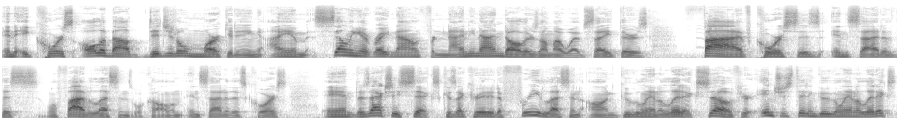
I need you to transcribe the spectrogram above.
in a course all about digital marketing. I am selling it right now for $99 on my website. There's five courses inside of this, well, five lessons, we'll call them, inside of this course. And there's actually six because I created a free lesson on Google Analytics. So if you're interested in Google Analytics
